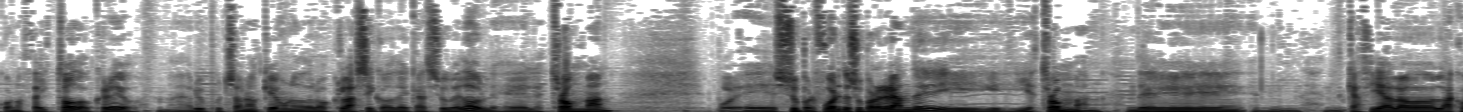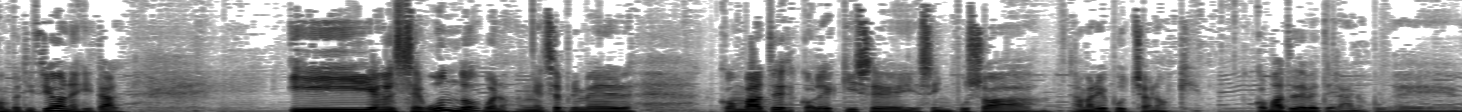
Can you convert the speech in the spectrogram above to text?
conocéis todos, creo. Mario Puchanowski es uno de los clásicos de KSW, el Strongman, pues súper fuerte, súper grande y, y Strongman, de, que hacía lo- las competiciones y tal. Y en el segundo, bueno, en ese primer combate, Kolecki se, se impuso a, a Mario Puchanowski. Combate de veterano. Eh,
